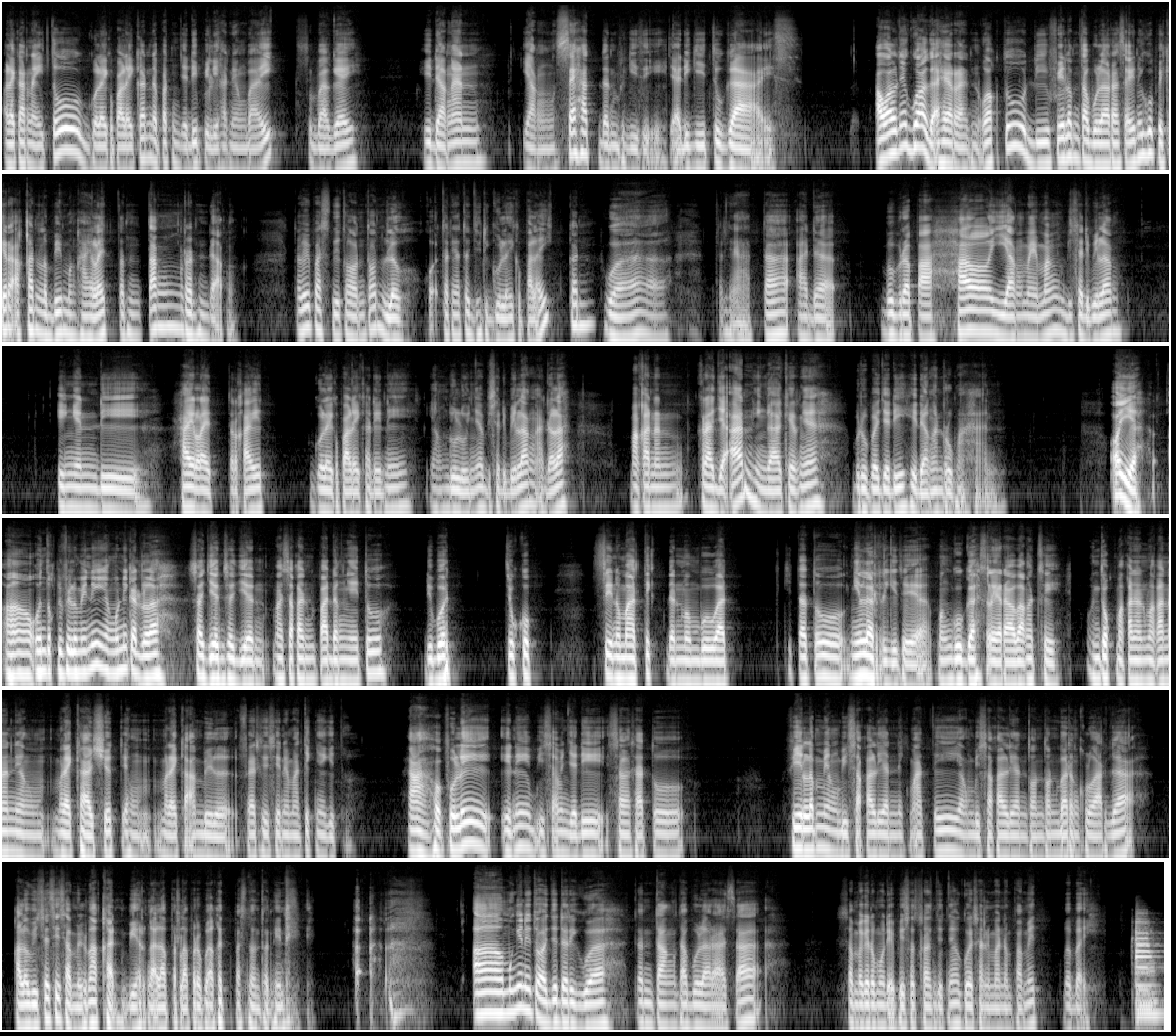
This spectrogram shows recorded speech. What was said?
Oleh karena itu, gulai kepala ikan dapat menjadi pilihan yang baik sebagai hidangan yang sehat dan bergizi. Jadi gitu guys awalnya gue agak heran waktu di film Tabula Rasa ini gue pikir akan lebih meng-highlight tentang rendang. Tapi pas ditonton loh kok ternyata jadi gulai kepala ikan. Wah ternyata ada beberapa hal yang memang bisa dibilang ingin di highlight terkait gulai kepala ikan ini yang dulunya bisa dibilang adalah makanan kerajaan hingga akhirnya berubah jadi hidangan rumahan. Oh iya, uh, untuk di film ini yang unik adalah sajian-sajian masakan Padangnya itu dibuat cukup sinematik dan membuat kita tuh ngiler gitu ya, menggugah selera banget sih untuk makanan-makanan yang mereka shoot, yang mereka ambil versi sinematiknya gitu. Nah, hopefully ini bisa menjadi salah satu film yang bisa kalian nikmati, yang bisa kalian tonton bareng keluarga. Kalau bisa sih sambil makan, biar nggak lapar-lapar banget pas nonton ini. uh, mungkin itu aja dari gue tentang tabula rasa. Sampai ketemu di episode selanjutnya. Gue Saniman pamit. Bye-bye.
